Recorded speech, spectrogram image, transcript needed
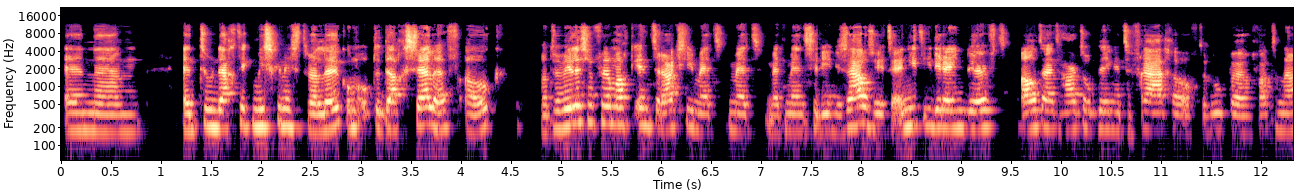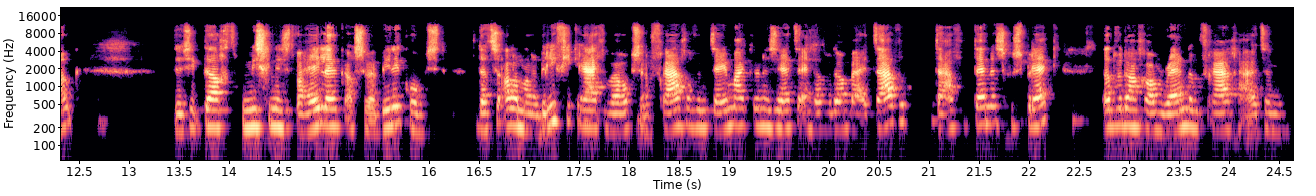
En, ehm, en toen dacht ik, misschien is het wel leuk om op de dag zelf ook... Want we willen zoveel mogelijk interactie met, met, met mensen die in de zaal zitten. En niet iedereen durft altijd hardop dingen te vragen of te roepen of wat dan ook. Dus ik dacht, misschien is het wel heel leuk als ze bij binnenkomst... dat ze allemaal een briefje krijgen waarop ze een vraag of een thema kunnen zetten. En dat we dan bij het tafel, tafeltennisgesprek... dat we dan gewoon random vragen uit een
